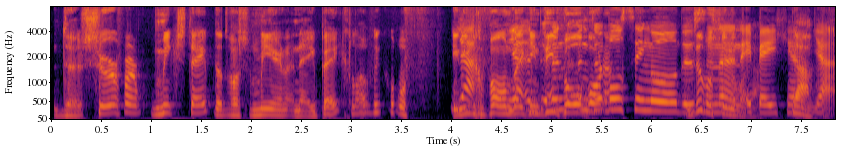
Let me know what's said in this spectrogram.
de server mixtape. Dat was meer een EP, geloof ik. Of in Ja, ieder geval een beetje in die een, volgorde. Een dubbel single, dus dubbel een, single, een. EP'tje. Ja.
